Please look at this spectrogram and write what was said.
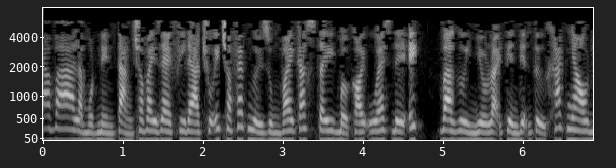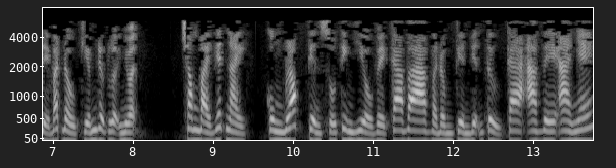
Kava là một nền tảng cho vay Zefida chuỗi cho phép người dùng vay các stablecoin USDX và gửi nhiều loại tiền điện tử khác nhau để bắt đầu kiếm được lợi nhuận. Trong bài viết này, cùng blog tiền số tìm hiểu về Kava và đồng tiền điện tử KAVA nhé.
